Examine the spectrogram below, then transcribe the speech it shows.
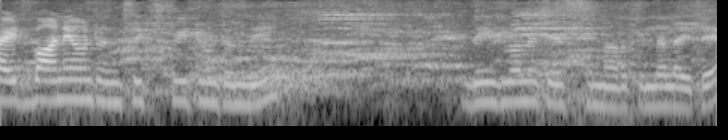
హైట్ బాగానే ఉంటుంది సిక్స్ ఫీట్ ఉంటుంది. దీంట్లోనే చేస్తున్నారు పిల్లలైతే.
